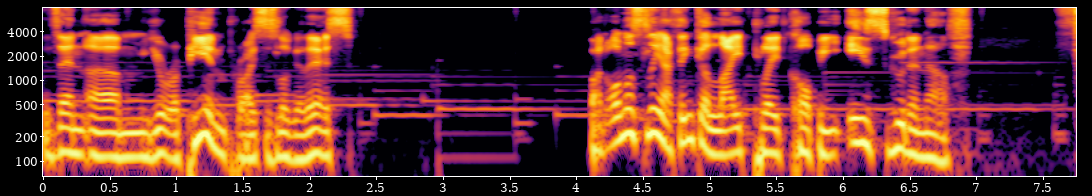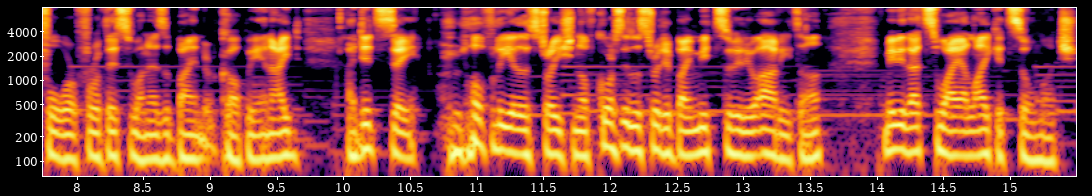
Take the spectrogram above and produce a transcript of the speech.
than um, European prices. Look at this. But honestly, I think a light plate copy is good enough for for this one as a binder copy. And I I did say, lovely illustration, of course illustrated by Mitsuhiro Arita. Maybe that's why I like it so much.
